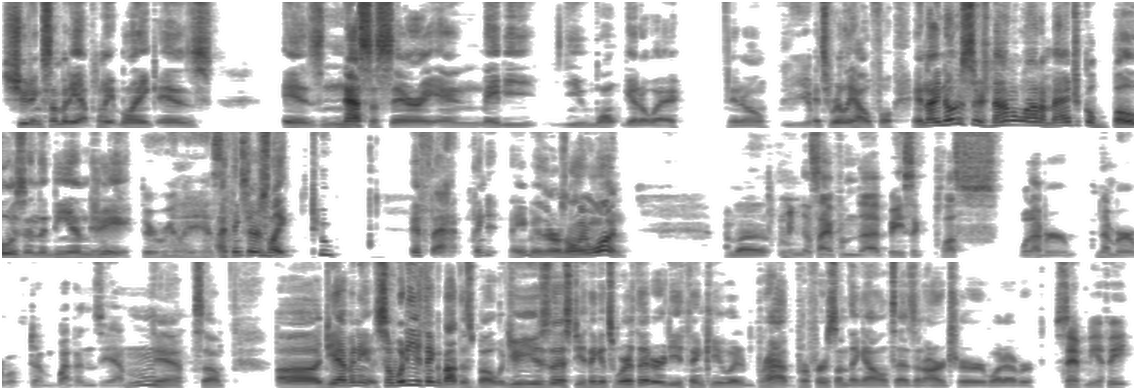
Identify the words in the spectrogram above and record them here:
shooting somebody at point blank is is necessary, and maybe you won't get away. You know, Yep. it's really helpful. And I noticed there's not a lot of magical bows in the DMG. there really is. I think there's like two, if that. I think maybe there was only one. But I mean, aside from the basic plus whatever number of weapons, yeah. Hmm. yeah, so uh, do you have any? So what do you think about this bow? Would you use this? Do you think it's worth it, or do you think you would perhaps prefer something else as an archer or whatever? Save me a feat.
